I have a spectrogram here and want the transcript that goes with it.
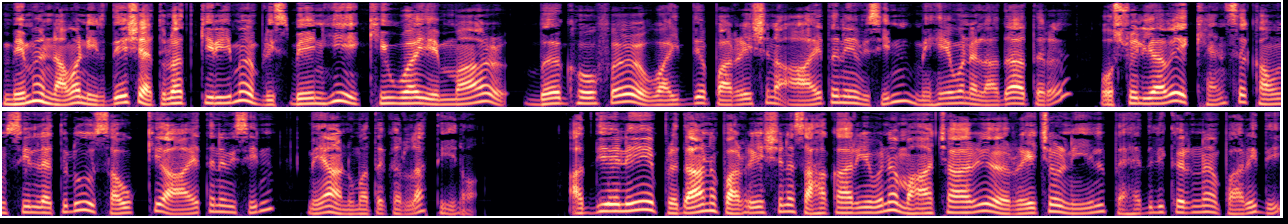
මෙම නව නිර්දේශ ඇතුළත් කිරීම බ්‍රිස්බේන්හි QIMR බර්ගහෝෆර් වෛද්‍ය පර්යේෂණ ආයතනය විසින් මෙහෙවන ලද අතර ඔස්ට්‍රලියාවේ කැන්ස කවුන්සිල් ඇතුළු සෞඛ්‍ය ආයතන විසින් මෙය අනුමත කරලා තියෙනවා. අධ්‍යයනයේ ප්‍රධාන පර්යේෂණ සහකාරිය වන මහාචාර්ය රේචල් නීල් පැහැදිලි කරන පරිදි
